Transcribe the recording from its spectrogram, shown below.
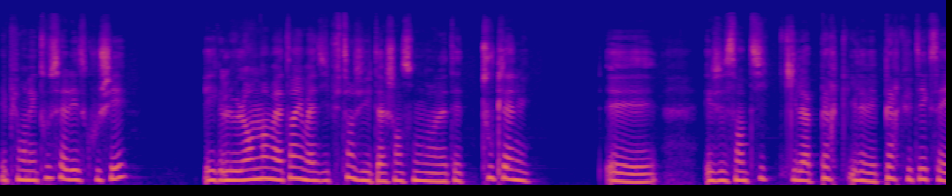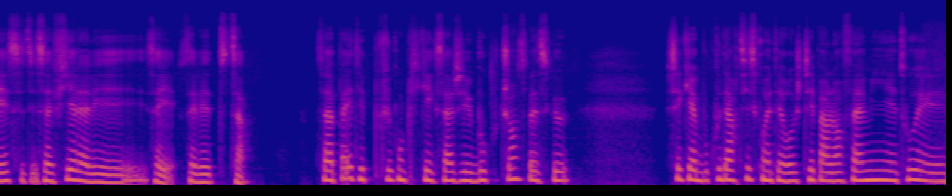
Et puis on est tous allés se coucher. Et le lendemain matin, il m'a dit Putain, j'ai eu ta chanson dans la tête toute la nuit. Et et j'ai senti qu'il avait percuté que ça y est, c'était sa fille, elle allait, ça y est, ça allait être ça. Ça n'a pas été plus compliqué que ça. J'ai eu beaucoup de chance parce que je sais qu'il y a beaucoup d'artistes qui ont été rejetés par leur famille et tout, et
